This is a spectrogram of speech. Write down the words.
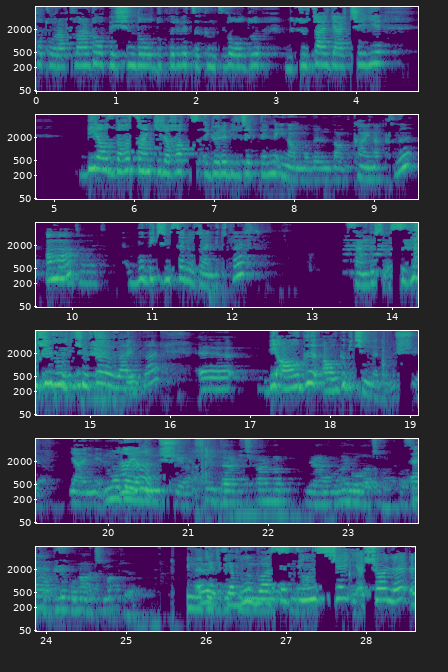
fotoğraflarda o peşinde oldukları ve takıntılı olduğu bütünsel gerçeği biraz daha sanki rahat görebileceklerine inanmalarından kaynaklı. Ama bu biçimsel özellikler sende söz. Bu biçimsel özellikler. Ee, bir algı algı biçimine dönüşüyor. Yani modaya Aha. dönüşüyor. Şimdi dergi çıkarmak yani ona yol açmak. Aslında Evet. kapıyı ona açmak ya. Evet ya bu bahsettiğiniz şey ya şöyle e,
